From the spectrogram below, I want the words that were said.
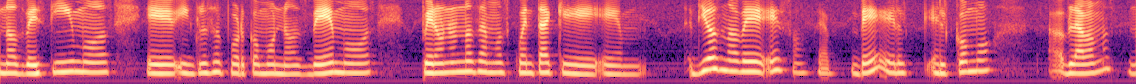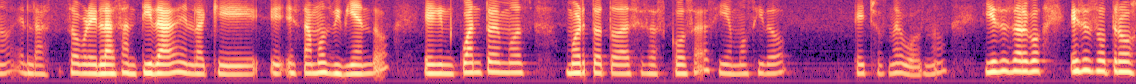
nos vestimos, eh, incluso por cómo nos vemos, pero no nos damos cuenta que eh, Dios no ve eso, o sea, ve el, el cómo hablábamos, ¿no? En la, sobre la santidad en la que eh, estamos viviendo, en cuánto hemos muerto a todas esas cosas y hemos sido hechos nuevos, ¿no? Y eso es algo, ese es otro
